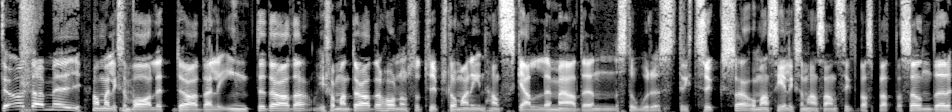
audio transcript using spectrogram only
döda mig. Har man liksom valet döda eller inte döda. Ifall man dödar honom så typ slår man in hans skalle med en stor stridsyxa och man ser liksom hans ansikte bara splatta sönder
